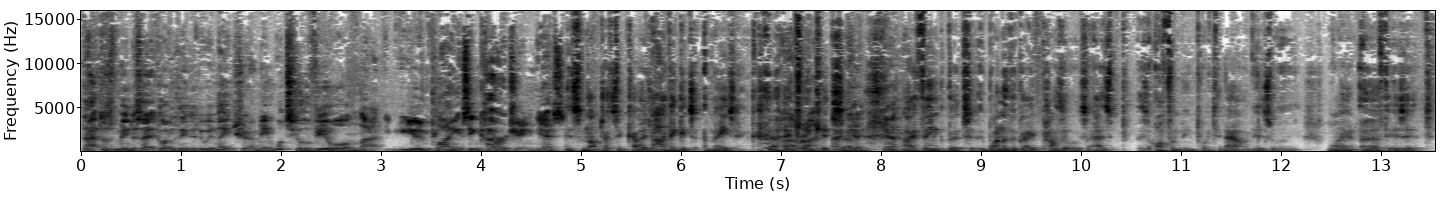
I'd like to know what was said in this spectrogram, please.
that doesn't mean to say it's got anything to do with nature." I mean, what's your view on that? You're implying it's encouraging, yes? It's not just encouraging. I think it's amazing. I Ah, think right. it's. Okay. Um, Yeah. I think that one of the great puzzles, as has often been pointed out, is why on earth is it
